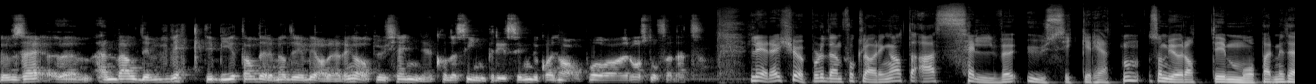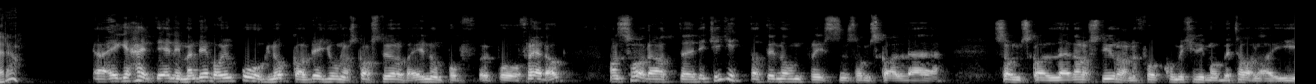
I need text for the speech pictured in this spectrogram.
Si, eh, en veldig viktig bit av det med å drive bearbeiding er at du kjenner hvilken innprising du kan ha på råstoffet ditt. Lerøy, kjøper du den forklaringa at det er selve usikkerheten som gjør at de må permittere? Ja, jeg er helt enig, men det var jo òg noe av det Jonas Gahr Støre var innom på, på, fredag. Han sa det at det det er ikke gitt at det er normprisen som skal, eh, som skal være styrende for hvor mye de må betale i,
